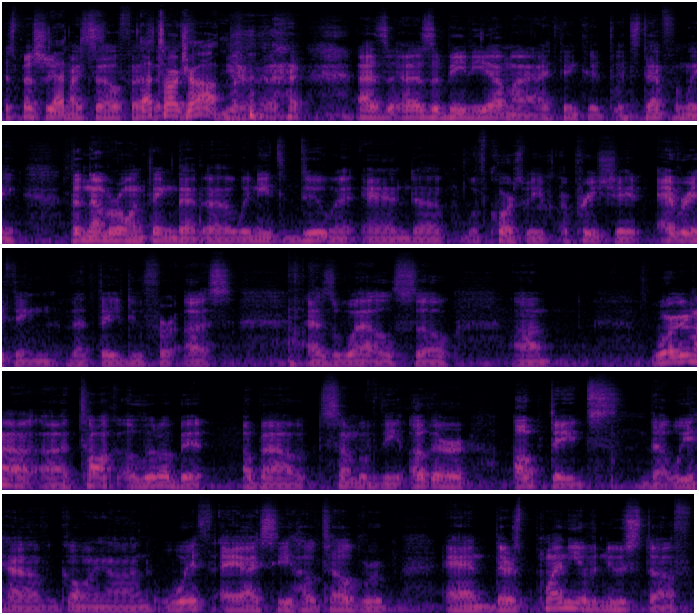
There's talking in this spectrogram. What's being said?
especially That's- myself. that's a, our job. Yeah, as as a BDM, I, I think it, it's definitely the number one thing that uh, we need to do. It, and uh, of course, we appreciate everything that they do for us as well. So. Um, we're going to uh, talk a little bit about some of the other updates that we have going on with AIC Hotel Group. And there's plenty of new stuff.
